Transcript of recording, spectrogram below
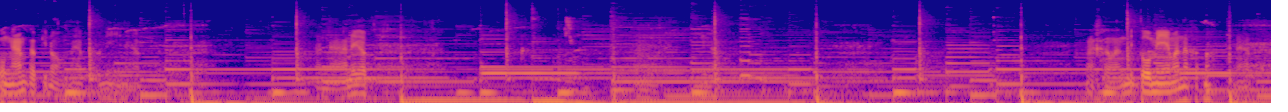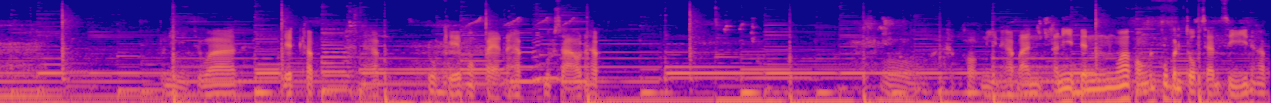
อ้งามครับพี่น้องนะครับตัวนี้นะครับ นาๆเลยครับนี่ครับมาข้างหลังเป็นตัวเมย์มันนะครับเนาะนะครับ ตัวนี้ถือว่าเด็ดครับนะครับ ลูกเคฟ68นะครับ ลูกสาวนะครับโอ้ครับขอบนี้นะครับ อันอันนี้เป็นงัวของคุณครูบรรจบแสนสีนะครับ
